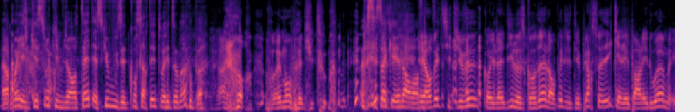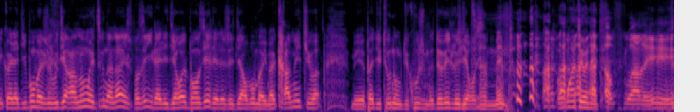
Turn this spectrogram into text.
Alors moi, il y a une question qui me vient en tête. Est-ce que vous êtes concerté, toi et Thomas, ou pas? Alors, vraiment pas du tout. C'est ça qui est énorme. En fait. Et en fait, si tu veux, quand il a dit le scandale, en fait, j'étais persuadé qu'il allait parler de WAM. Et quand il a dit, bon, bah, je vais vous dire un nom et tout, nana, et je pensais qu'il allait dire, ouais, Banziel. Et là, j'ai dit, bon, bah, il m'a cramé, tu vois. Mais pas du tout, donc du coup, je me devais de le dire aussi. Même pas. Au moins, t'es honnête. Enfoiré.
